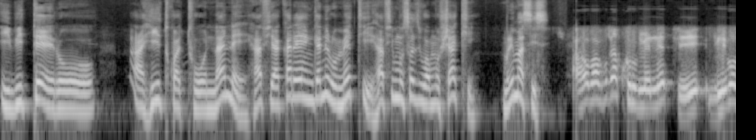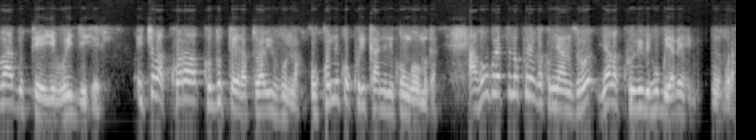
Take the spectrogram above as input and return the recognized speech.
ibitero. Ahitwa tuonane hafi ya karenga ni rumeti hafi y'umusozi wa mushaki muri masisi. Aho bavuga ku rumeneti nibo baduteye buri gihe. Icyo bakora kudutera turabivuna. Uko niko kuri kandi niko ngombwa. Ahubwo uretse no kurenga ku myanzuro y'abakuru b'ibihugu yabereye imvura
